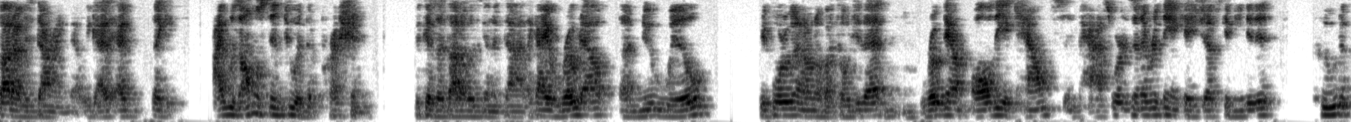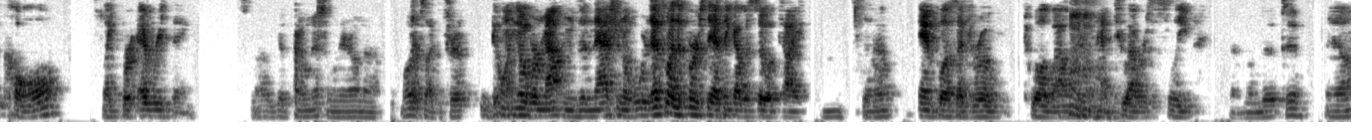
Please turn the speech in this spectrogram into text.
thought I was dying that week. I, I like I was almost into a depression because I thought I was gonna die. Like I wrote out a new will before we went. I don't know if I told you that. Wrote down all the accounts and passwords and everything in case Jessica needed it. Who to call, like for everything. It's not a good premonition when you're on a motorcycle trip. Going over mountains and national. That's why the first day I think I was so uptight. Mm-hmm. So, and plus I drove 12 hours and had mm-hmm. two hours of sleep. I'm gonna do it too. Yeah.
